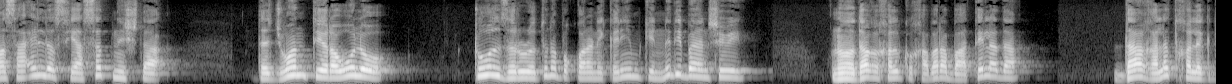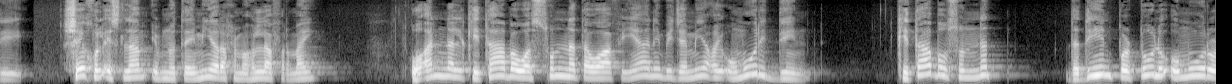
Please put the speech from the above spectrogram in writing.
مسائل د سیاست نشته د ژوند تیرولو ټول ضرورتونه په قران کریم کې نه دي بیان شوي نو دغه خلکو خبره باطله ده دا غلط خلک دي شیخ الاسلام ابن تیمیه رحمه الله فرمای وان الكتاب والسنه وافيان بجميع امور الدين کتاب او سنت د دین پر ټولو امورو،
